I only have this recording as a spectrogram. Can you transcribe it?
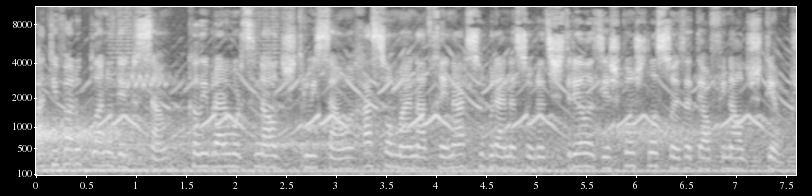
Ativar o plano de agressão, calibrar o arsenal de destruição, a raça humana há de reinar soberana sobre as estrelas e as constelações até ao final dos tempos.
